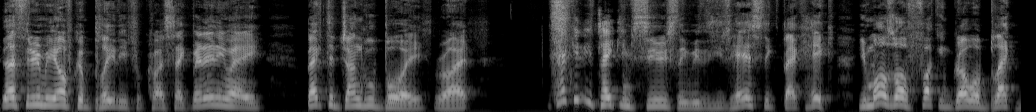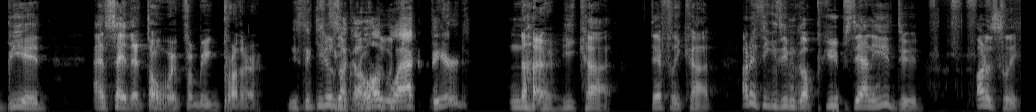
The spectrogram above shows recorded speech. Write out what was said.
that threw me off completely for Christ's sake. But anyway, back to Jungle Boy, right? How can you take him seriously with his hair slicked back? Heck, you might as well fucking grow a black beard and say that don't work for me, brother. You think he Feels can like a grow a Hollywood black beard? No, he can't. Definitely can't. I don't think he's even got pubes down here, dude. Honestly.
